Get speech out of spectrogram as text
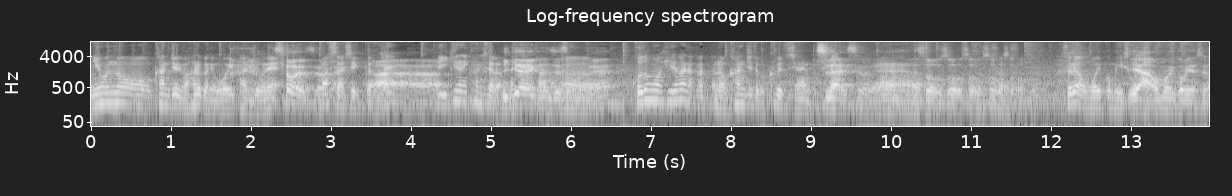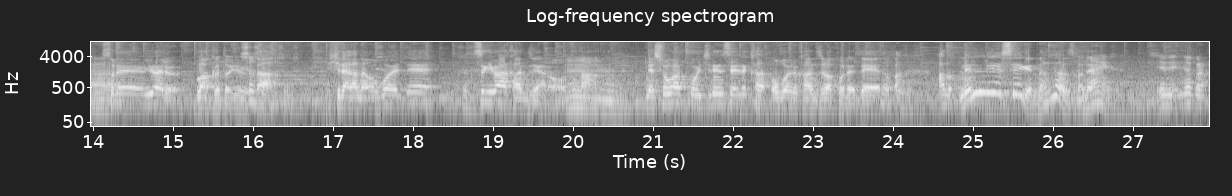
日本の漢字よりもはるかに多い漢字をねそうですよね。マスターしていくからね。でいきなり漢字だからね。いきなり漢字ですもんね。うん。子供はひらがなの漢字とか区別しないもん。しないですよね。うん。そうそうそう。そうそうそうそれは思い込みですいや思い込みですよ。うん。それいわゆる枠というかひらがなを覚えて次は漢字やろうとか。で小学校1年生でか覚える漢字はこれでとか。あの年齢制限何なんですかね？ないだから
